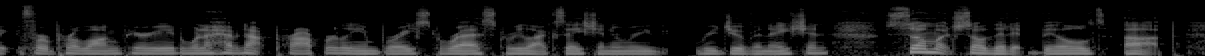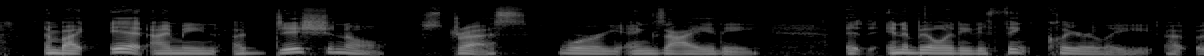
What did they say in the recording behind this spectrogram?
eh, for a prolonged period, when I have not properly embraced rest, relaxation, and re- rejuvenation, so much so that it builds up. And by it, I mean additional stress worry, anxiety, inability to think clearly, uh, uh,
